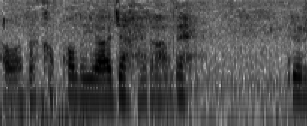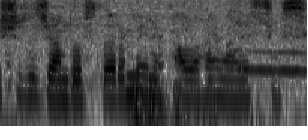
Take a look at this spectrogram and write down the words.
Havada kapalı yağacak herhalde. Görüşürüz can dostlarım benim. Allah'a emanetsiniz.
